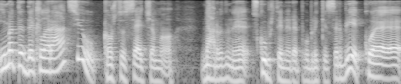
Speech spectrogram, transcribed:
imate deklaraciju, kao što se sećamo, Narodne skupštine Republike Srbije, koja je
